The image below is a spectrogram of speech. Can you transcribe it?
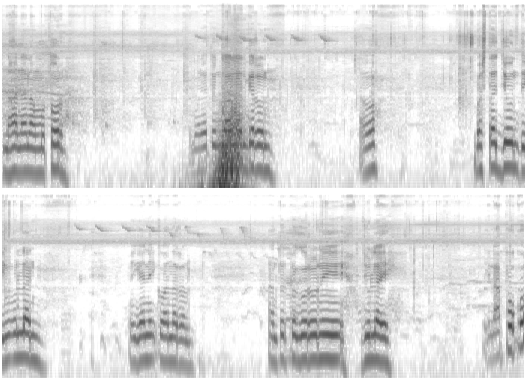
Unahan na ng motor. Muna itong dalan karon. Oo. Basta June, ting ulan. May gani ko na ron. Antot paguro ni July. Ilapo ko.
